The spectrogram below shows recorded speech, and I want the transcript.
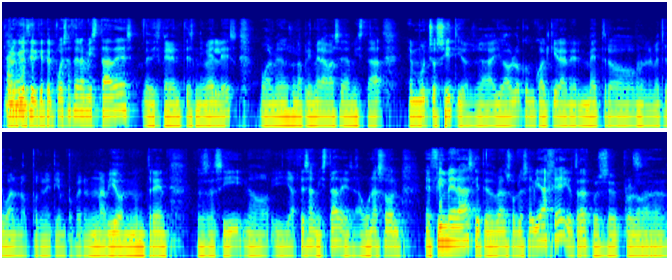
Claro. quiero decir que te puedes hacer amistades de diferentes niveles, o al menos una primera base de amistad, en muchos sitios. O sea, yo hablo con cualquiera en el metro, bueno, en el metro igual no, porque no hay tiempo, pero en un avión, en un tren, cosas así, no, y haces amistades. Algunas son efímeras que te duran solo ese viaje y otras pues se prolongan,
